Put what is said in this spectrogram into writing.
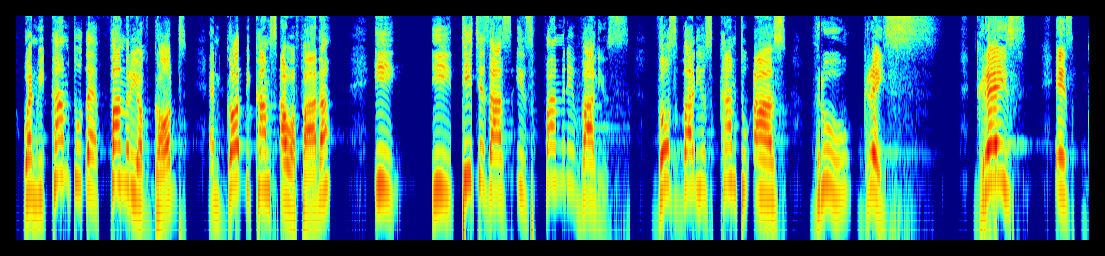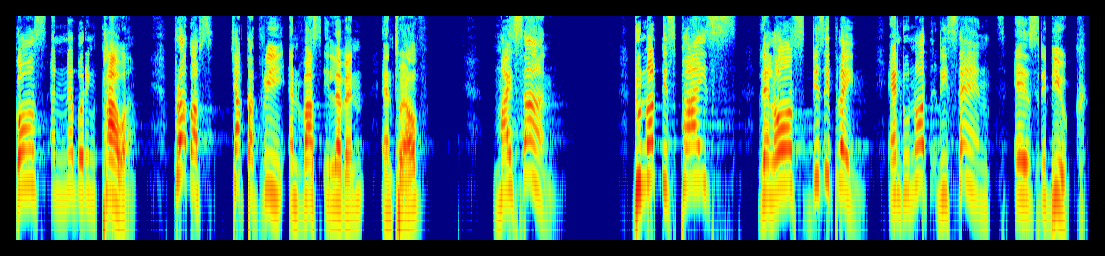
When we come to the family of God and God becomes our father, he, he teaches us his family values. Those values come to us through grace. Grace is God's enabling power. Proverbs chapter 3 and verse 11 and 12. My son, do not despise the Lord's discipline and do not resent his rebuke.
